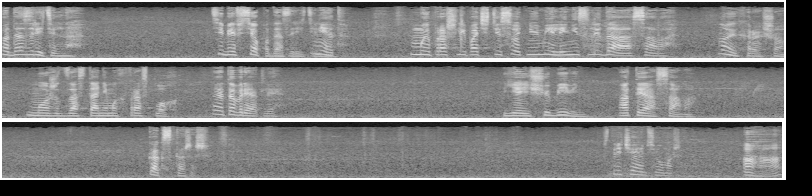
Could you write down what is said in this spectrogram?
Подозрительно. Тебе все подозрительно? Нет. Мы прошли почти сотню миль и ни следа Асава. Ну и хорошо. Может, застанем их врасплох. Это вряд ли. Я ищу бивень, а ты Осава. Как скажешь. Встречаемся у машины. Ага.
